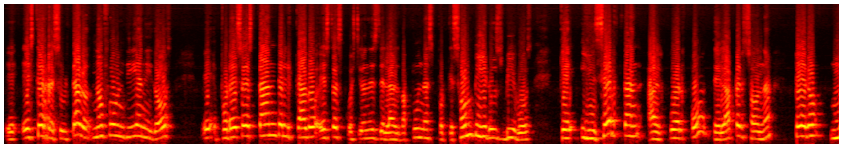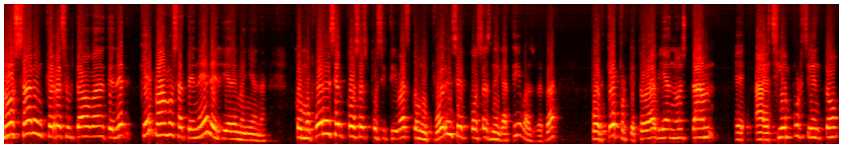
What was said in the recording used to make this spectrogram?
este resultado. No fue un día ni dos. por eso es tan delicado estas cuestiones de las vacunas, porque son virus vivos que insertan al cuerpo de la persona, pero no saben qué resultado van a tener, qué vamos a tener el día de mañana. Como pueden ser cosas positivas, como pueden ser cosas negativas, ¿verdad? ¿Por qué? Porque todavía no están eh, al 100%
